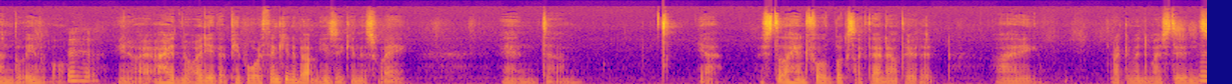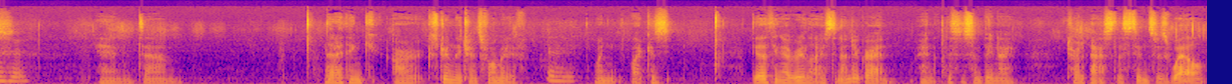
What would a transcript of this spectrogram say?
unbelievable. Mm-hmm. You know, I, I had no idea that people were thinking about music in this way, and um, yeah, there's still a handful of books like that out there that I recommend to my students, Mm-hmm. and um, that I think are extremely transformative. Mm-hmm. When like, because the other thing I realized in undergrad, and this is something I try to pass to the students as well,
